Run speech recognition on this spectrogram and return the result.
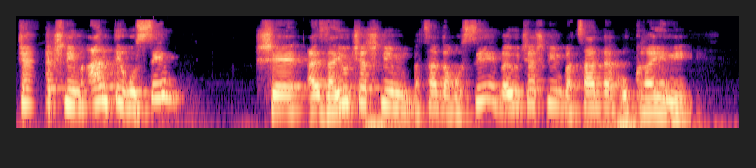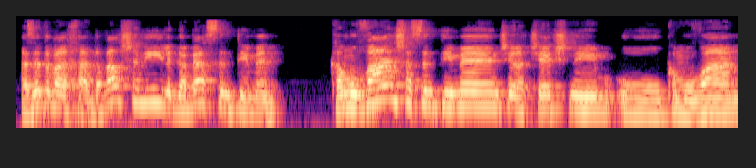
צ'צ'נים אנטי רוסים, שאז היו צ'צ'נים בצד הרוסי והיו צ'צ'נים בצד האוקראיני. אז זה דבר אחד. דבר שני, לגבי הסנטימנט. כמובן שהסנטימנט של הצ'צ'נים הוא כמובן,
